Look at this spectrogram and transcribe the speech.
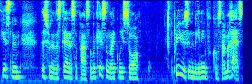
Kisnin, this would have the status of Pas Kisnin like we saw previously in the beginning of Kov Samachas.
